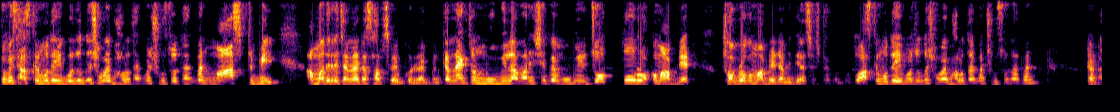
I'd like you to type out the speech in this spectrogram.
তো গাইস আজকের মতো এই পর্যন্ত সবাই ভালো থাকবেন, সুস্থ থাকবেন। মাস্ট বি আমাদের এই চ্যানেলটা সাবস্ক্রাইব করে রাখবেন। কারণ একজন মুভি লাভার হিসেবে মুভির যত রকম আপডেট সব রকম আপডেট আমি দেওয়ার চেষ্টা করব। তো আজকের মতো এই পর্যন্ত। সবাই ভালো থাকবেন, সুস্থ থাকবেন। টাটা।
